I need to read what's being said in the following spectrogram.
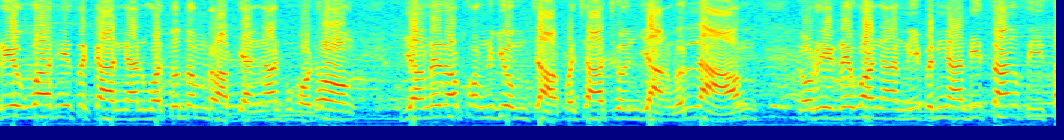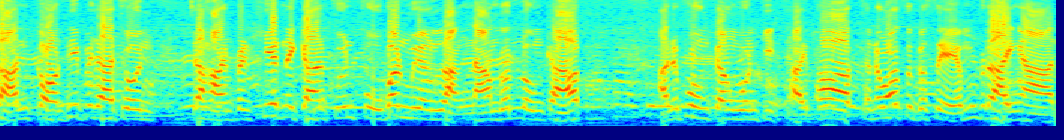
เรียกว่าเทศกาลงานวัดต้นตำรับอย่างงานภูเขาทอง ยังได้รับความนิยมจากประชาชนอย่างล้นหลาม ก็เรียกได้ว่างานนี้เป็นงานที่สร้างสีสันก่อนที่ประชาชนจะหันเป็นเครียดในการฟื้นฟูบ้านเมืองหลังน้ำลดลงครับ อนุพงศ์กังวลกิจถ่ายภาพ ธนวัฒน์สุกเกษมรายงาน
